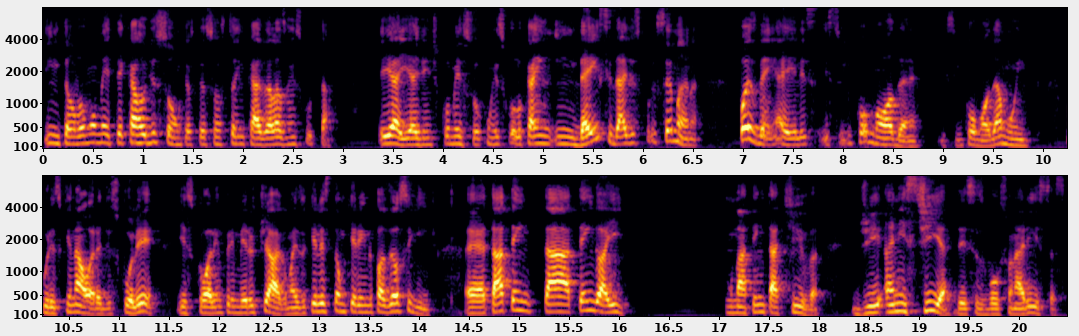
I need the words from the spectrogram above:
então vamos meter carro de som, que as pessoas estão em casa, elas vão escutar. E aí a gente começou com isso, colocar em, em 10 cidades por semana. Pois bem, a eles isso incomoda, né? Isso incomoda muito. Por isso que na hora de escolher, escolhem primeiro o Thiago. Mas o que eles estão querendo fazer é o seguinte: é, tá, tem, tá tendo aí uma tentativa de anistia desses bolsonaristas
